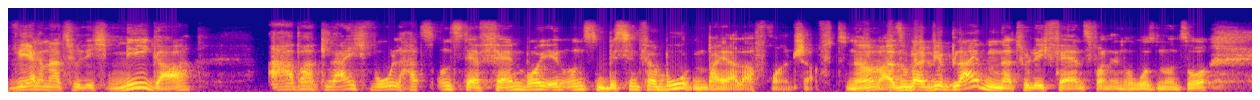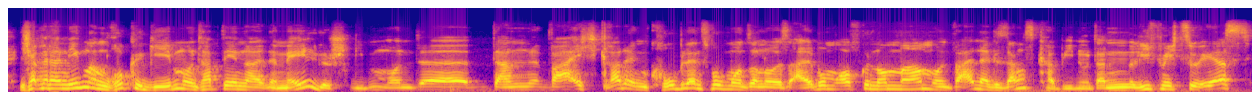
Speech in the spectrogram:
wäre natürlich mega, aber gleichwohl hat's uns der Fanboy in uns ein bisschen verboten bei aller Freundschaft. Ne? Also weil wir bleiben natürlich Fans von den Hosen und so. Ich habe mir dann irgendwann einen Ruck gegeben und habe denen halt eine Mail geschrieben und äh, dann war ich gerade in Koblenz, wo wir unser neues Album aufgenommen haben und war in der Gesangskabine und dann rief mich zuerst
